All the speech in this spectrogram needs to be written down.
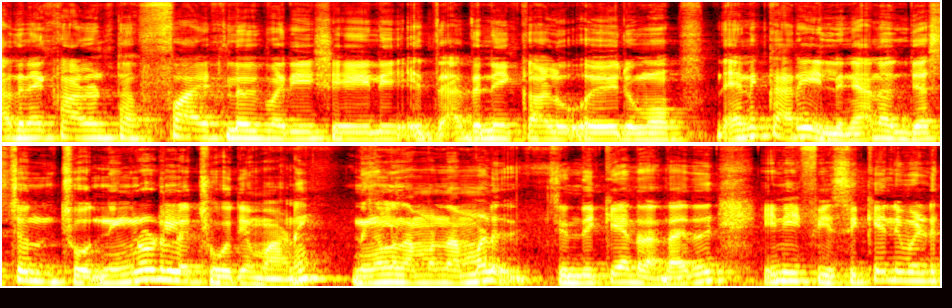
അതിനേക്കാളും ടഫായിട്ടുള്ള ഒരു പരീക്ഷയിൽ അതിനേക്കാളും ഉയരുമോ? എനിക്കറിയില്ല. ഞാൻ ജസ്റ്റ് ഒന്ന് ചോ നിങ്ങളോടുള്ള ചോദ്യമാണ്. നിങ്ങൾ നമ്മൾ നമ്മൾ ചിന്തിക്കേണ്ടത് അതായത് ഇനി ഫിസിക്കലിന് വേണ്ടി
